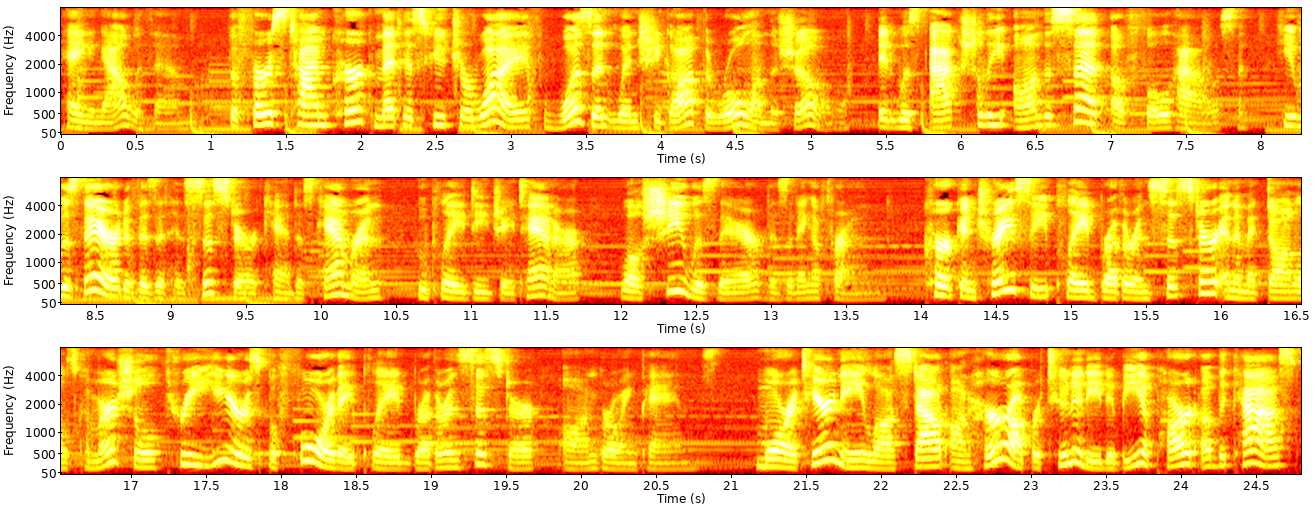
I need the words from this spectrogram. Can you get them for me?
hanging out with him. The first time Kirk met his future wife wasn't when she got the role on the show. It was actually on the set of Full House. He was there to visit his sister, Candace Cameron, who played DJ Tanner, while she was there visiting a friend. Kirk and Tracey played brother and sister in a McDonald's commercial three years before they played brother and sister on Growing Pains. Maura Tierney lost out on her opportunity to be a part of the cast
